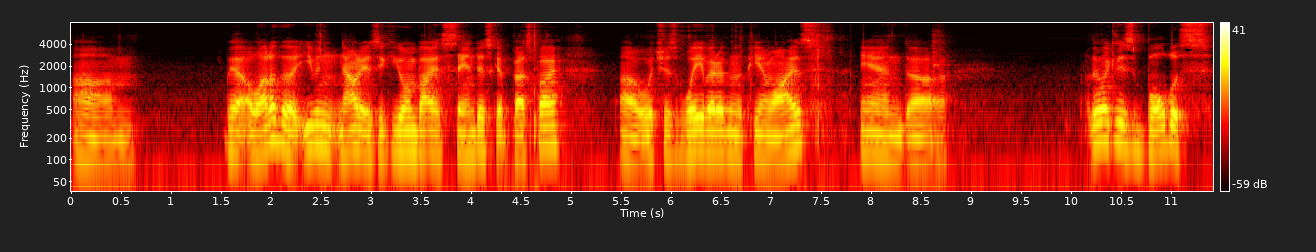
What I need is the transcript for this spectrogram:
Um, yeah, a lot of the, even nowadays, you can go and buy a SanDisk at Best Buy, uh, which is way better than the PNYs. And uh, they're like these bulbous.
